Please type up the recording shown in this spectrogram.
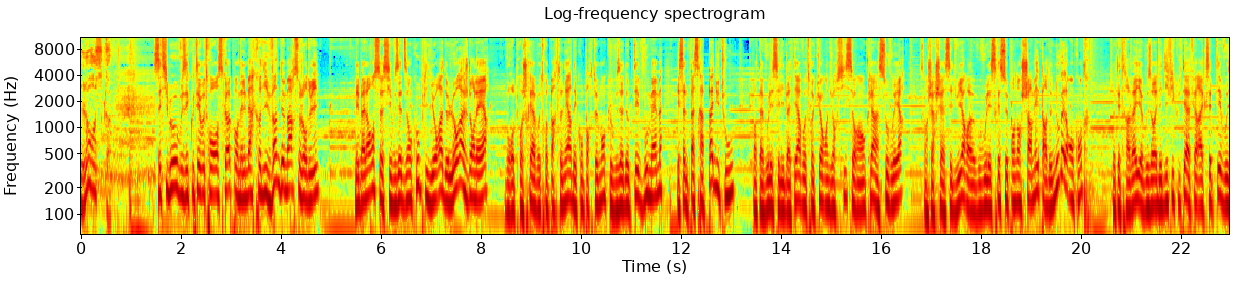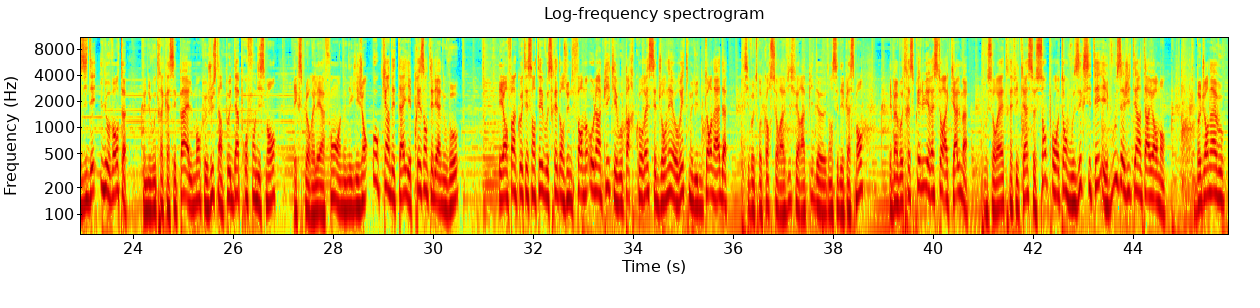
L'horoscope. C'est Thibaut, vous écoutez votre horoscope, on est le mercredi 22 mars aujourd'hui. Les balances, si vous êtes en couple, il y aura de l'orage dans l'air. Vous reprocherez à votre partenaire des comportements que vous adoptez vous-même et ça ne passera pas du tout. Quant à vous les célibataires, votre cœur endurci sera enclin à s'ouvrir. Sans chercher à séduire, vous vous laisserez cependant charmer par de nouvelles rencontres. Côté travail, vous aurez des difficultés à faire accepter vos idées innovantes, mais ne vous tracassez pas, elles manquent juste un peu d'approfondissement. Explorez-les à fond en ne négligeant aucun détail et présentez-les à nouveau. Et enfin, côté santé, vous serez dans une forme olympique et vous parcourez cette journée au rythme d'une tornade. Si votre corps sera vif et rapide dans ses déplacements, et ben votre esprit lui restera calme. Vous saurez être efficace sans pour autant vous exciter et vous agiter intérieurement. Bonne journée à vous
